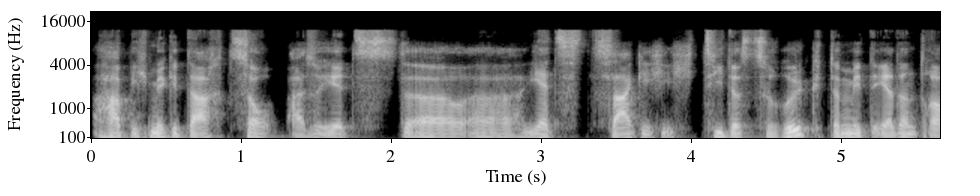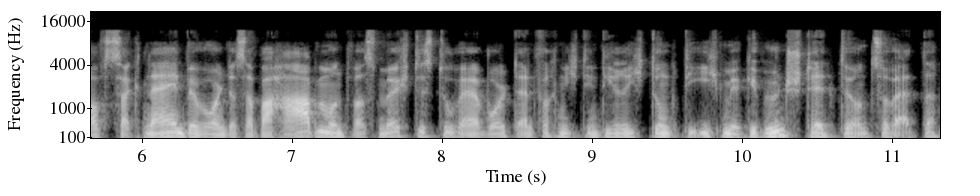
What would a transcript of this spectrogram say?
habe ich mir gedacht, so, also jetzt, äh, äh jetzt sage ich, ich ziehe das zurück, damit er dann drauf sagt, nein, wir wollen das aber haben und was möchtest du, weil er wollte einfach nicht in die Richtung, die ich mir gewünscht hätte und so weiter.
